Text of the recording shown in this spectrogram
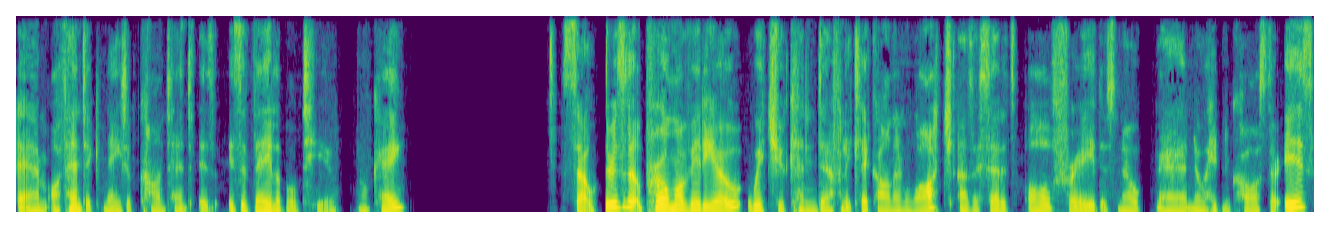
um, authentic native content is, is available to you. Okay. So there is a little promo video which you can definitely click on and watch. As I said, it's all free. There's no uh, no hidden cost. There is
